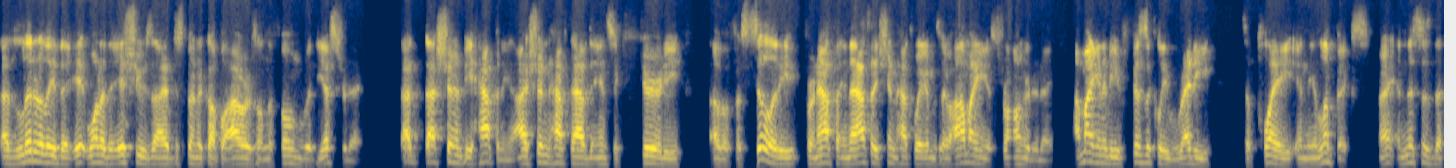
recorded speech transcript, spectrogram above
That's literally the it, one of the issues I had to spend a couple hours on the phone with yesterday. That that shouldn't be happening. I shouldn't have to have the insecurity of a facility for an athlete, and the athlete shouldn't have to wake up and say, well, "How am I going to get stronger today? How am I going to be physically ready to play in the Olympics?" Right? And this is the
